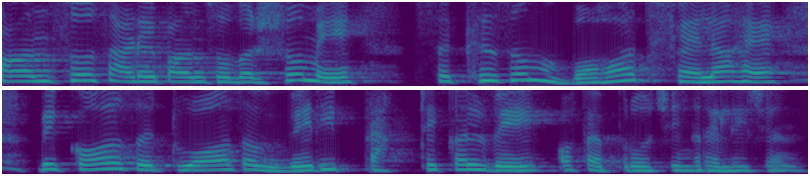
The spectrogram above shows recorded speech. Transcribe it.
500 साढ़े पाँच सौ वर्षों में सिखिज्म बहुत फैला है because it was a very practical way of approaching religion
